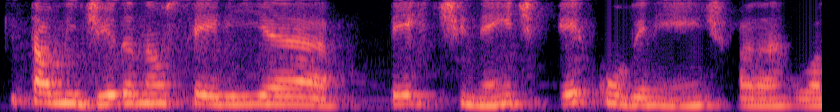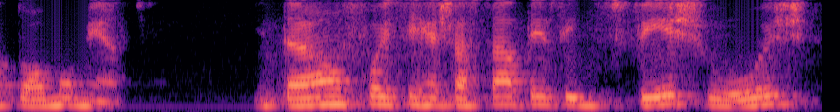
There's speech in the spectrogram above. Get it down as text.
que tal medida não seria pertinente e conveniente para o atual momento. Então, foi se rechaçado, teve esse desfecho hoje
